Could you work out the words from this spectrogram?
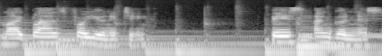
my plans for unity, peace, and goodness.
